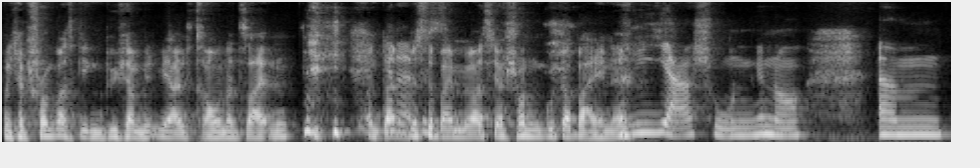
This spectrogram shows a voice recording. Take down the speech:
und ich habe schon was gegen Bücher mit mehr als 300 Seiten. Und da ja, bist du bei Mörs ja schon gut dabei, ne? Ja, schon, genau. Ähm,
